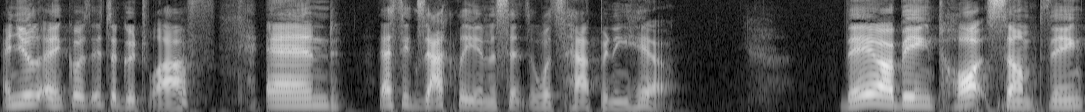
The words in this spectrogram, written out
And you, and of course, it's a good laugh. And that's exactly, in a sense, what's happening here. They are being taught something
